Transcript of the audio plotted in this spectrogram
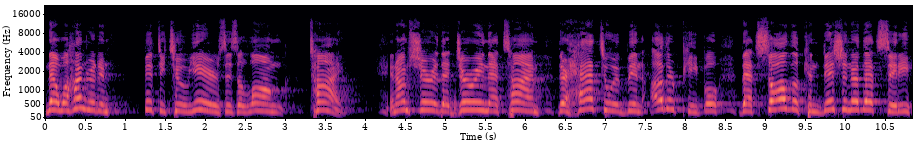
Now, 152 years is a long time. And I'm sure that during that time, there had to have been other people that saw the condition of that city,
